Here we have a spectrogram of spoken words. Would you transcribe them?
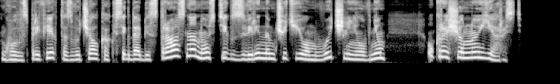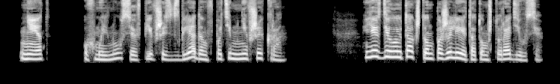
Голос префекта звучал, как всегда, бесстрастно, но стик с звериным чутьем вычленил в нем укращенную ярость. «Нет», — ухмыльнулся, впившись взглядом в потемневший экран. «Я сделаю так, что он пожалеет о том, что родился».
